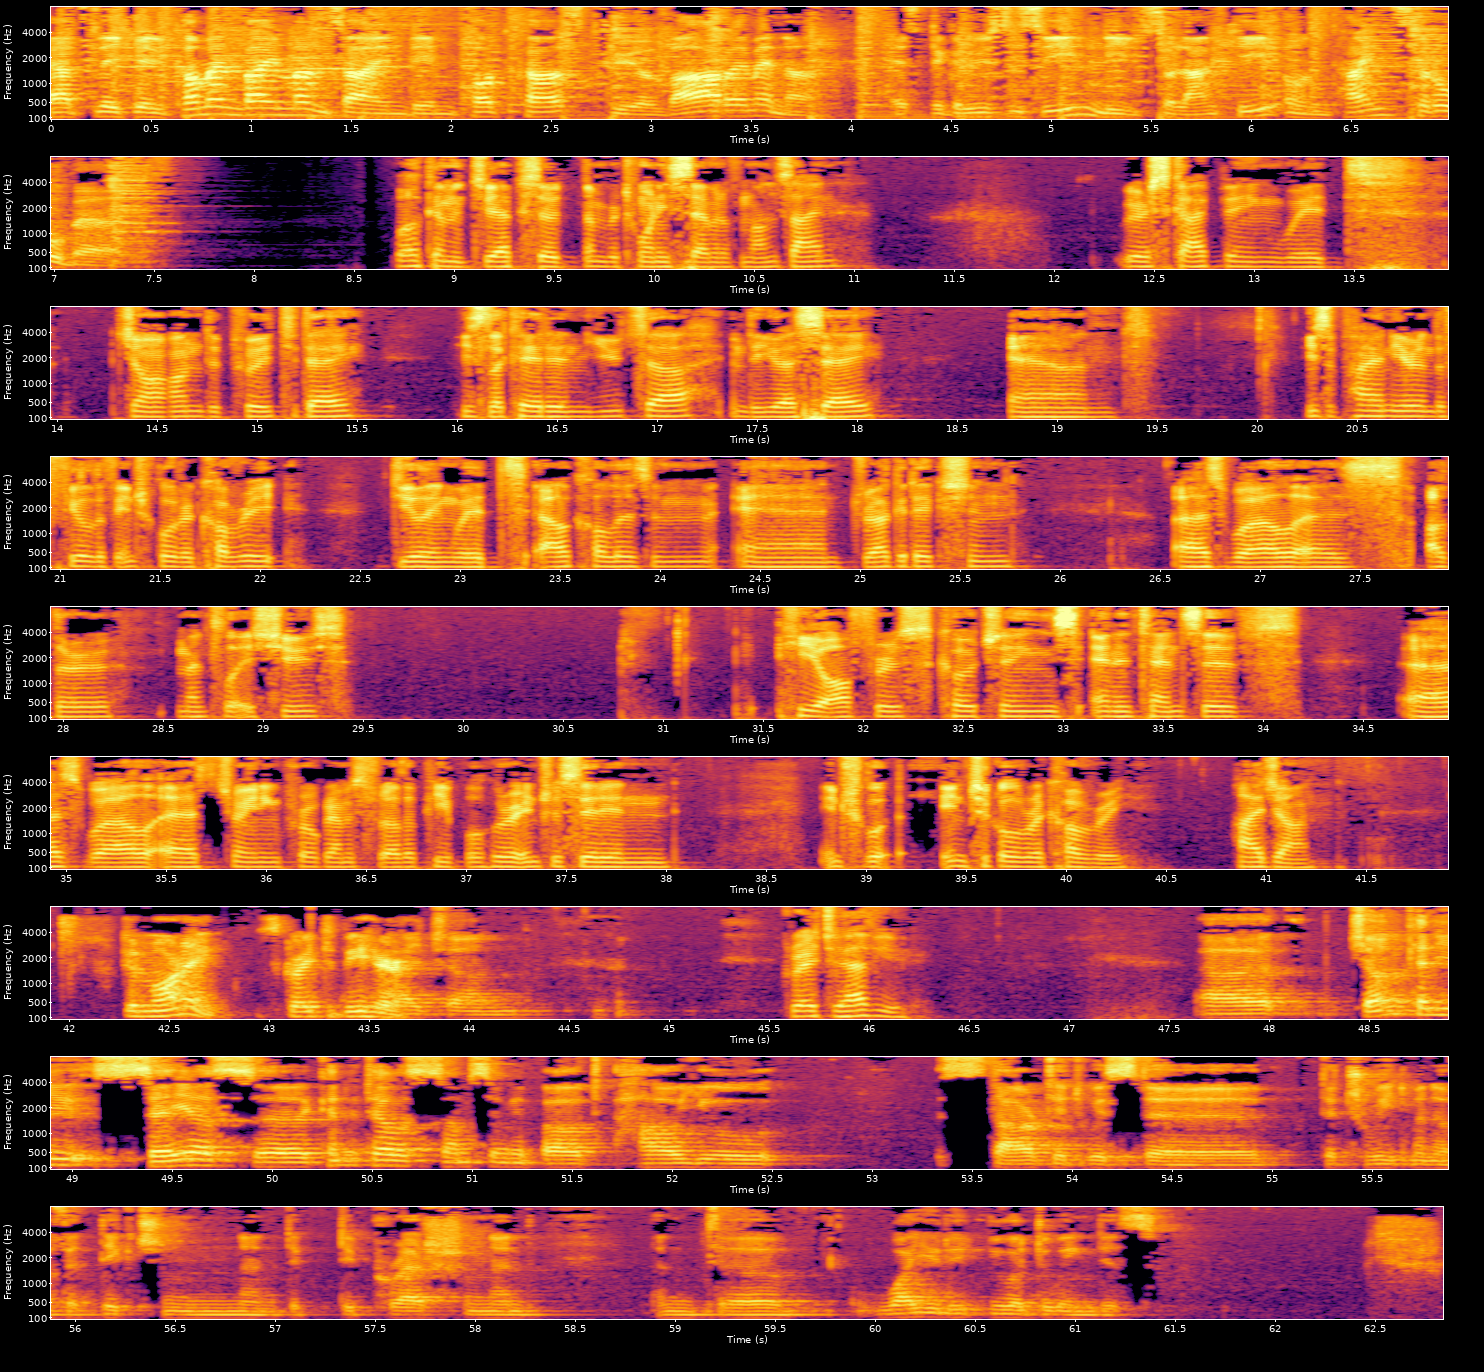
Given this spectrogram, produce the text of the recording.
Herzlich willkommen bei Mannsein, dem Podcast für wahre Männer. Es begrüßen Sie Nils Solanki und Heinz Robert. Welcome to episode number 27 of Mannsein. We're Skyping with John Dupuy today. He's located in Utah in the USA and he's a pioneer in the field of integral recovery, dealing with alcoholism and drug addiction, as well as other mental issues. He offers coachings and intensives, as well as training programs for other people who are interested in integral, integral recovery. Hi, John. Good morning. It's great to be here. Hi, John. Great to have you. Uh, John, can you say us? Uh, can you tell us something about how you started with the the treatment of addiction and de depression and and uh, why you you are doing this?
